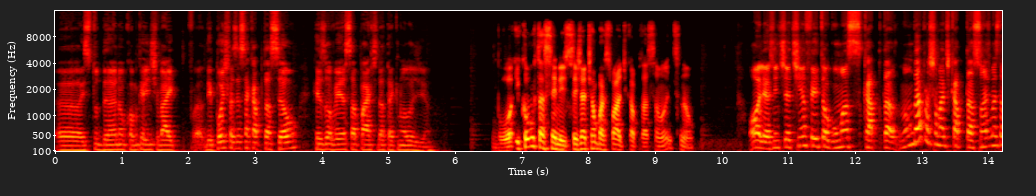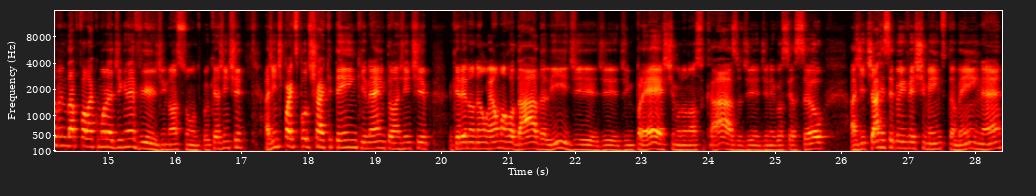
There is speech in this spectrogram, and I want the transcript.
uh, estudando como que a gente vai, depois de fazer essa captação, resolver essa parte da tecnologia. Boa. E como está sendo isso? Vocês já tinham participado de captação antes, não? Olha, a gente já tinha feito algumas captações. Não dá para chamar de captações, mas também não dá para falar que o Moradigna é virgem no assunto, porque a gente, a gente participou do Shark Tank, né? Então a gente, querendo ou não, é uma rodada ali de, de, de empréstimo, no nosso caso, de, de negociação. A gente já recebeu investimento também, né?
